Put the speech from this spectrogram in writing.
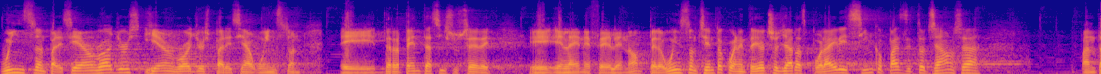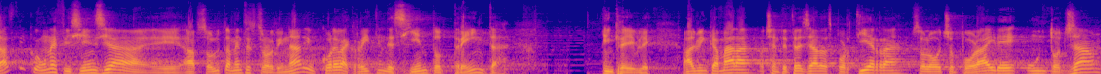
Winston parecía Aaron Rodgers y Aaron Rodgers parecía Winston. Eh, de repente así sucede eh, en la NFL, ¿no? Pero Winston 148 yardas por aire y 5 pases de touchdown, o sea, fantástico, una eficiencia eh, absolutamente extraordinaria, un quarterback rating de 130. Increíble. Alvin Camara, 83 yardas por tierra, solo 8 por aire, un touchdown.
